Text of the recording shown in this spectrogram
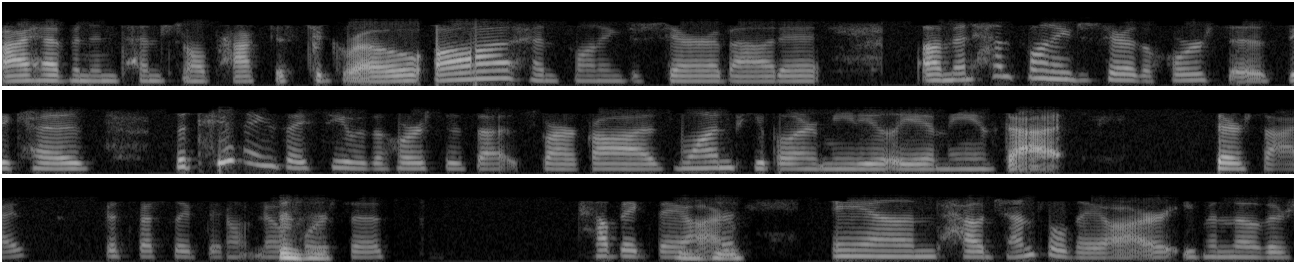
I have an intentional practice to grow awe, hence wanting to share about it, um, and hence wanting to share the horses because the two things I see with the horses that spark awe is one, people are immediately amazed at their size, especially if they don't know mm-hmm. horses, how big they mm-hmm. are and how gentle they are even though they're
